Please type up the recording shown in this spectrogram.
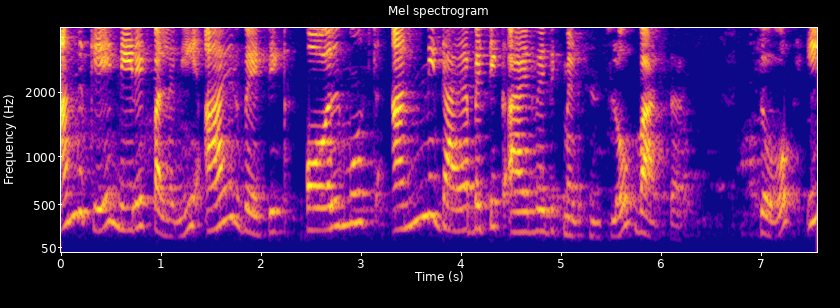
అందుకే నేరేడ్ పళ్ళని ఆయుర్వేదిక్ ఆల్మోస్ట్ అన్ని డయాబెటిక్ ఆయుర్వేదిక్ మెడిసిన్స్లో వాడతారు. సో ఈ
